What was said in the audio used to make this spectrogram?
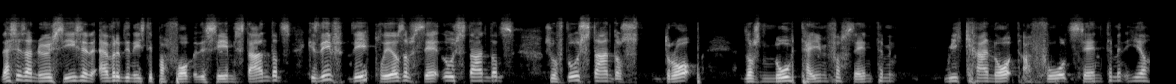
This is a new season. Everybody needs to perform at the same standards because they've they players have set those standards. So if those standards drop, there's no time for sentiment. We cannot afford sentiment here.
